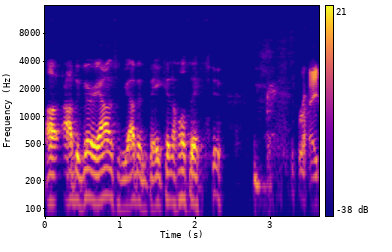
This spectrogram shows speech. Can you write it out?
I'll, I'll be very honest with you. I've been baking all day too. Right.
